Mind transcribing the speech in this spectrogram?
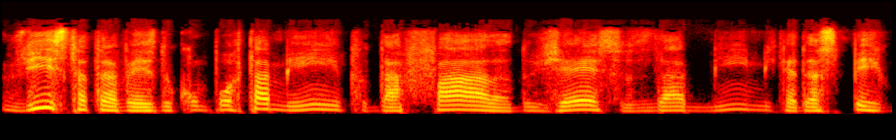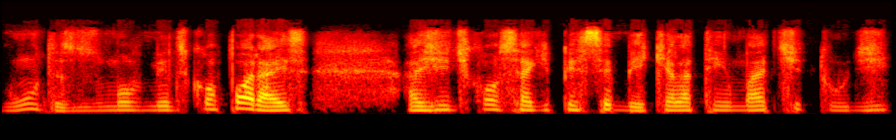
vista através do comportamento, da fala, dos gestos, da mímica, das perguntas, dos movimentos corporais, a gente consegue perceber que ela tem uma atitude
